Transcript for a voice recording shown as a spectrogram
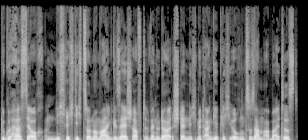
Du gehörst ja auch nicht richtig zur normalen Gesellschaft, wenn du da ständig mit angeblich Irren zusammenarbeitest.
